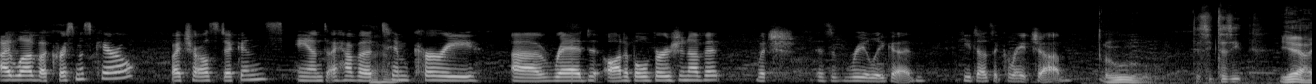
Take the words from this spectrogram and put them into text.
I love A Christmas Carol by Charles Dickens, and I have a Uh-huh. Tim Curry uh, read audible version of it, which is really good. He does a great job. Ooh. Does he? Does he? Yeah, I,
